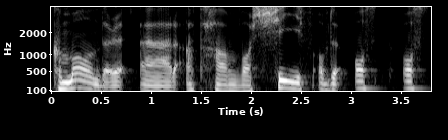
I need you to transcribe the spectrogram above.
commander är att han var chief of the Os Os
